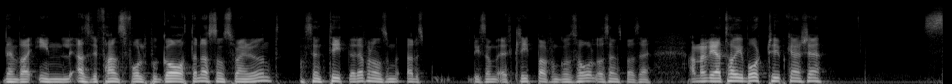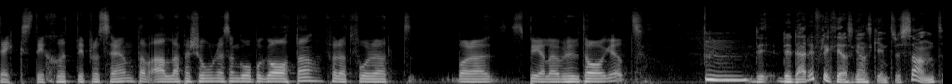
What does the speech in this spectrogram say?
den var in, alltså det fanns folk på gatorna som sprang runt och sen tittade jag på någon som hade liksom ett klipp bara från konsol och sen så bara säga ja men vi har tagit bort typ kanske 60-70% av alla personer som går på gatan för att få det att bara spela överhuvudtaget. Mm. Det, det där reflekteras ganska intressant,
